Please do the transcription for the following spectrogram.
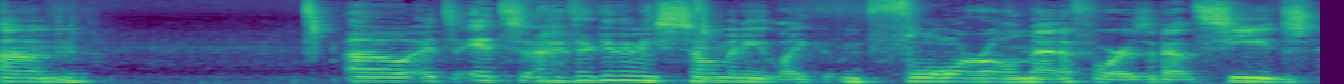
Um, oh, it's it's they're giving me so many like floral metaphors about seeds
